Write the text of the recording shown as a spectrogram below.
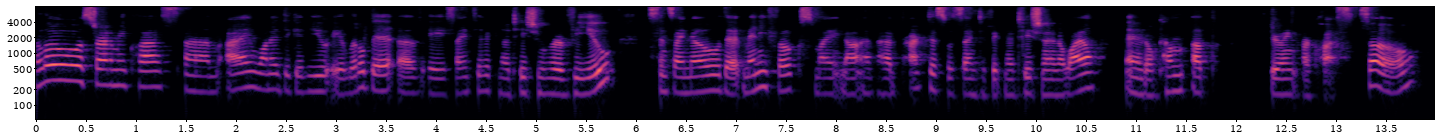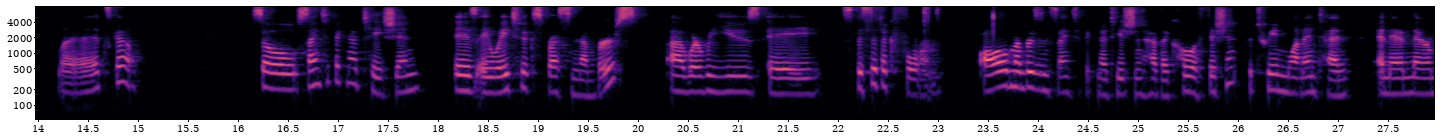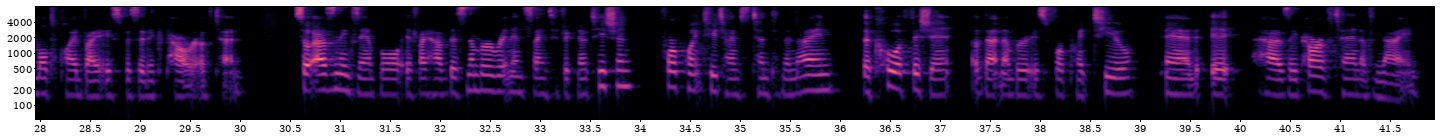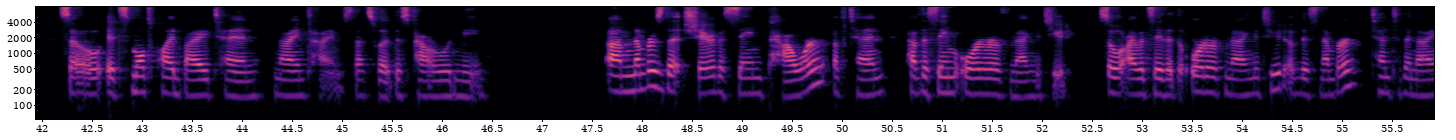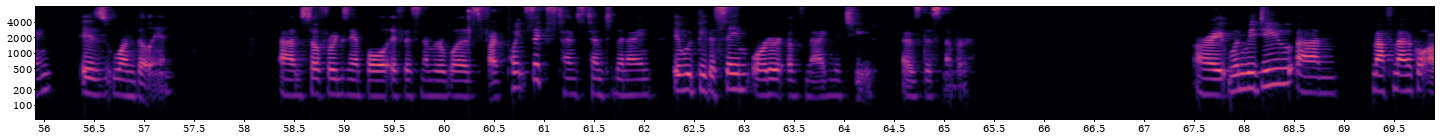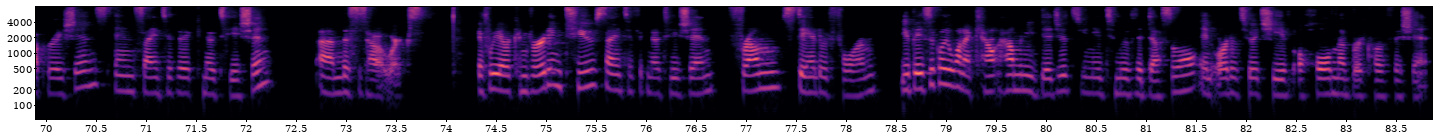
Hello, astronomy class. Um, I wanted to give you a little bit of a scientific notation review, since I know that many folks might not have had practice with scientific notation in a while, and it'll come up during our class. So let's go. So scientific notation is a way to express numbers uh, where we use a specific form. All numbers in scientific notation have a coefficient between 1 and 10 and then they're multiplied by a specific power of 10. So as an example, if I have this number written in scientific notation, 4.2 times 10 to the 9, the coefficient of that number is 4.2, and it has a power of 10 of 9. So it's multiplied by 10 nine times. That's what this power would mean. Um, numbers that share the same power of 10 have the same order of magnitude. So I would say that the order of magnitude of this number, 10 to the 9, is 1 billion. Um, so for example, if this number was 5.6 times 10 to the 9, it would be the same order of magnitude as this number. All right, when we do um, mathematical operations in scientific notation, um, this is how it works. If we are converting to scientific notation from standard form, you basically want to count how many digits you need to move the decimal in order to achieve a whole number coefficient.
